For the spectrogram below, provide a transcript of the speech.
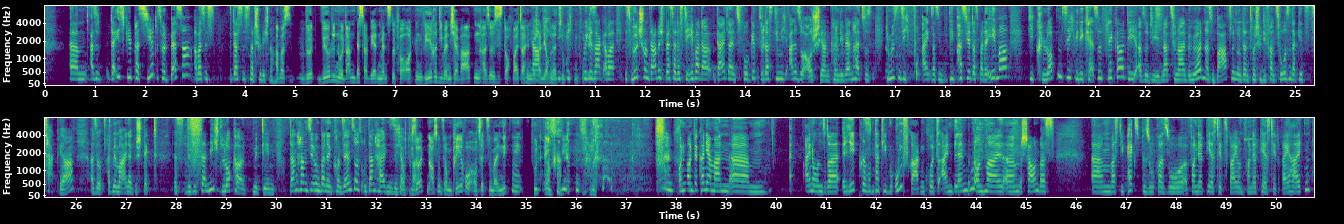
Ähm, also da ist viel passiert. Es wird besser, aber es ist, das ist natürlich noch. Aber es wird, würde nur dann besser werden, wenn es eine Verordnung wäre, die wir nicht erwarten. Also ist es doch weiterhin wahrscheinlich auch in der ich- Zukunft ein ich, Problem. Wie gesagt, aber es wird schon dadurch besser, dass die EBA da Guidelines vorgibt, sodass die nicht alle so ausscheren können. Die werden halt so, die müssen sich, ein- was, wie passiert das bei der EBA? Die kloppen sich wie die Kesselflicker, die, also die nationalen Behörden, also BaFin und dann zum Beispiel die Franzosen, da geht's zack, ja. Also hat mir mal einer gesteckt. Das, das ist dann nicht locker mit denen. Dann haben sie irgendwann einen Konsensus und dann halten sie sich auch die dran. sollten auch so ein Sombrero aufsetzen, weil Nicken tut echt weh. Und, und wir können ja mal ein, ähm, eine unserer repräsentativen Umfragen kurz einblenden und mal ähm, schauen, was, ähm, was die PEX-Besucher so von der PSD2 und von der PSD3 halten.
